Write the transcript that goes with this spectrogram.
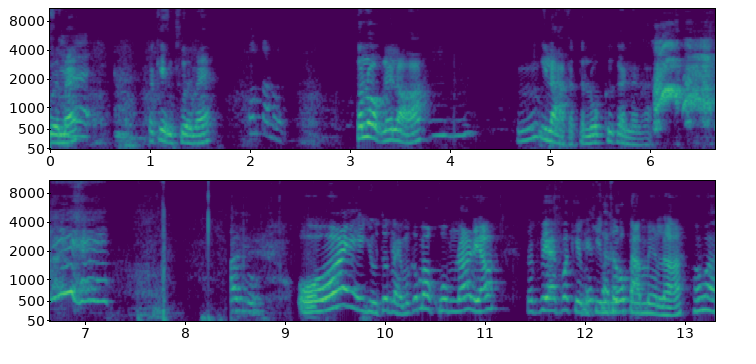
สวยไหมปลาเข็มสวยไหม ก็ตลกตลกเลยเหรอ อืมอีหลากับตลกคือกันนั่นแหละโอ้ย อยู่ตรงไหนมันก็มาคุมนะเดี๋ยวโซเฟียปลาเข็มชิมส้มตำเนี่ยเหรอ เพราะว่า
